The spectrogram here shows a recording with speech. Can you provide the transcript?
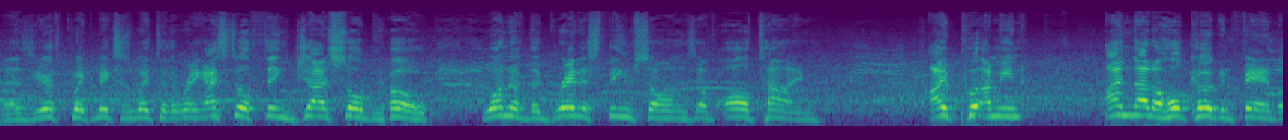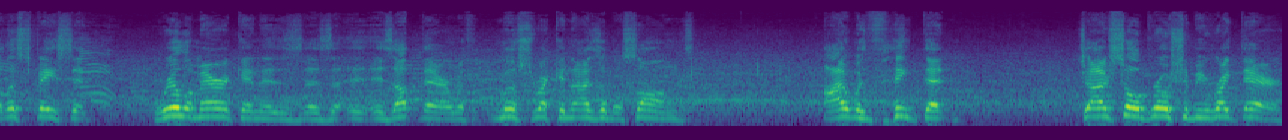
As the earthquake makes his way to the ring, I still think Jive Soul Bro, one of the greatest theme songs of all time. I put, I mean, I'm not a Hulk Hogan fan, but let's face it, Real American is, is, is up there with most recognizable songs. I would think that Jive Soul Bro should be right there.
